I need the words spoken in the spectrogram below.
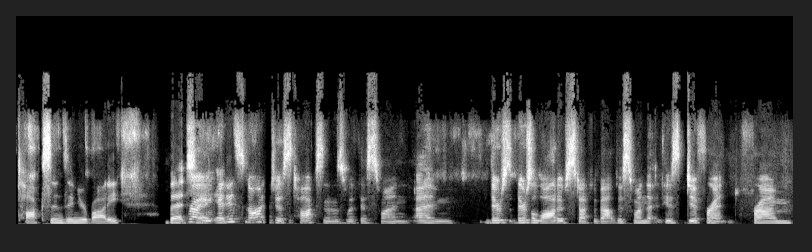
toxins in your body? But right, and it- it's not just toxins with this one. Um, there's there's a lot of stuff about this one that is different from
